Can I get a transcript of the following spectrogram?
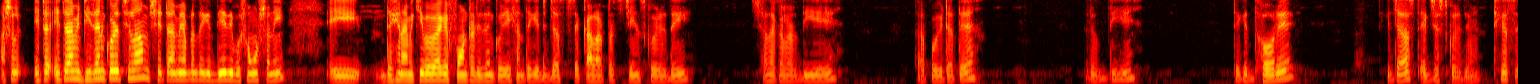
আসলে এটা এটা আমি ডিজাইন করেছিলাম, সেটা আমি আপনাদেরকে দিয়ে দিব, সমস্যা নেই। এই দেখেন আমি কীভাবে আগে ফোনটা ডিজাইন করি, এখান থেকে এটা জাস্ট এটা কালারটা চেঞ্জ করে দেই। সাদা কালার দিয়ে, তারপর এটাতে এরকম দিয়ে, এটাকে ধরে জাস্ট অ্যাডজাস্ট করে দেবেন, ঠিক আছে?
